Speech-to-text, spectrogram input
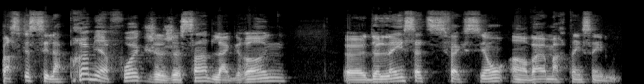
parce que c'est la première fois que je, sens de la grogne, euh, de l'insatisfaction envers Martin Saint-Louis.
